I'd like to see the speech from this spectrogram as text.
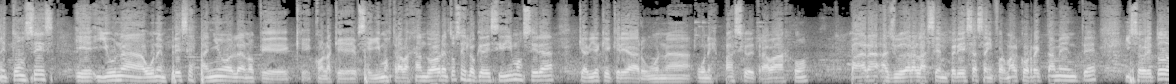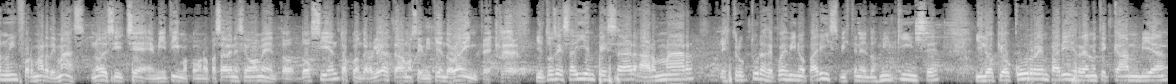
entonces, eh, y una, una empresa española ¿no? que, que- con la que seguimos trabajando ahora, entonces lo que decidimos era que había que crear una, un espacio de trabajo para ayudar a las empresas a informar correctamente y sobre todo no informar de más, no decir, che, emitimos, como nos pasaba en ese momento, 200 cuando en realidad estábamos emitiendo 20. Y entonces ahí empezar a armar estructuras, después vino París, viste, en el 2015, y lo que ocurre en París realmente cambia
